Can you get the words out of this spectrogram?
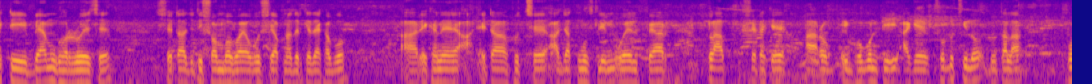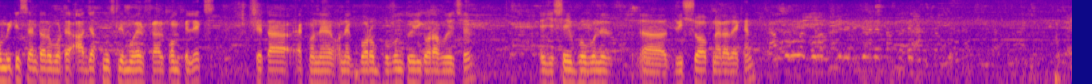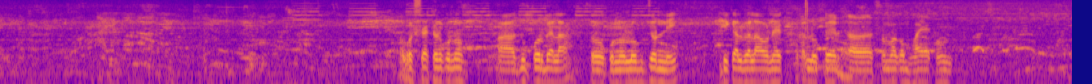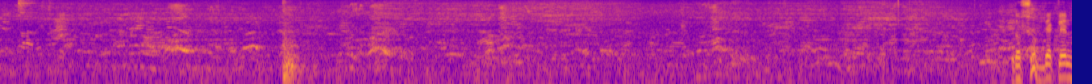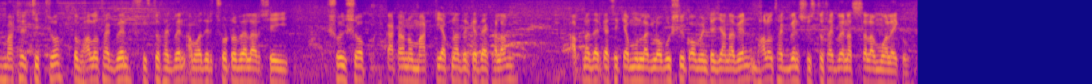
একটি ব্যায়াম ঘর রয়েছে। সেটা যদি সম্ভব হয়, অবশ্যই আপনাদেরকে দেখাবো। আর এখানে এটা হচ্ছে আজাদ মুসলিম ওয়েলফেয়ার ক্লাব, সেটাকে আরও এই ভবনটি আগে ছোট ছিল, দোতলা। কমিটি সেন্টারও বটে, আজাদ মুসলিম ওয়েলফেয়ার কমপ্লেক্স। সেটা এখন অনেক বড় ভবন তৈরি করা হয়েছে। এই যে সেই ভবনের দৃশ্য আপনারা দেখেন। অবশ্য এখন কোনো দুপুরবেলা, তো কোনো লোকজন নেই। বিকালবেলা অনেক লোকের সমাগম হয় এখন। দর্শক দেখলেন মাঠের চিত্র, তো ভালো থাকবেন, সুস্থ থাকবেন। আমাদের ছোটোবেলার সেই শৈশব কাটানো মাঠটি আপনাদেরকে দেখালাম। আপনাদের কাছে কেমন লাগল অবশ্যই কমেন্টে জানাবেন। ভালো থাকবেন সুস্থ থাকবেন। আসসালামু আলাইকুম।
